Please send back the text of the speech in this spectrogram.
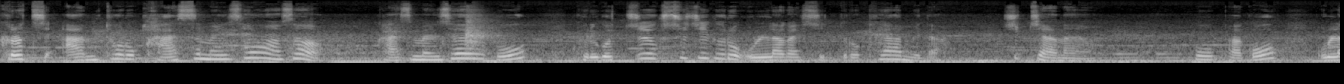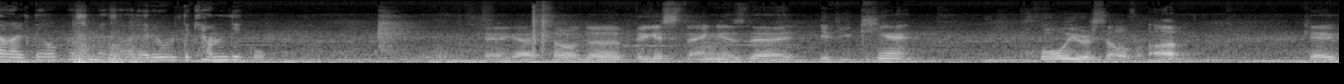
그렇지 않도록 가슴을 세워서 가슴을 세우고 그리고 쭉 수직으로 올라갈 수 있도록 해야 합니다 쉽지 않아요 호흡하고 올라갈 때 호흡하시면서 내려올 때 견디고 Okay, guys. So the biggest thing is that if you can't pull yourself up, okay,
